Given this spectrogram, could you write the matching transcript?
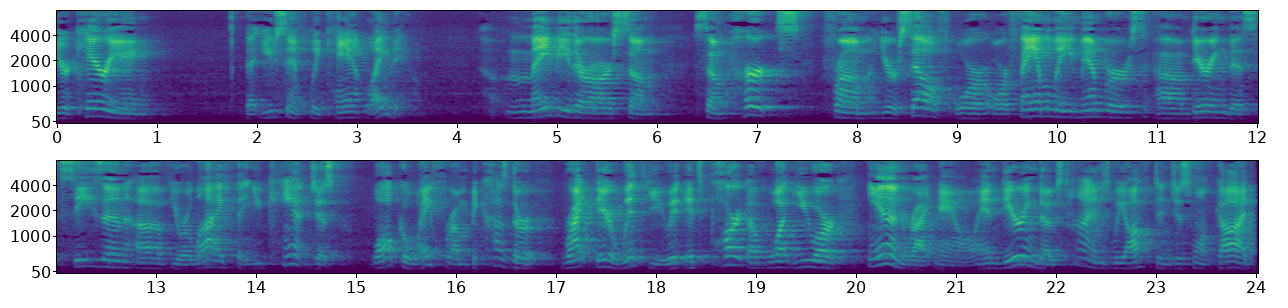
you're carrying that you simply can't lay down. Maybe there are some, some hurts from yourself or, or family members um, during this season of your life that you can't just walk away from because they're right there with you. It, it's part of what you are in right now. And during those times, we often just want God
